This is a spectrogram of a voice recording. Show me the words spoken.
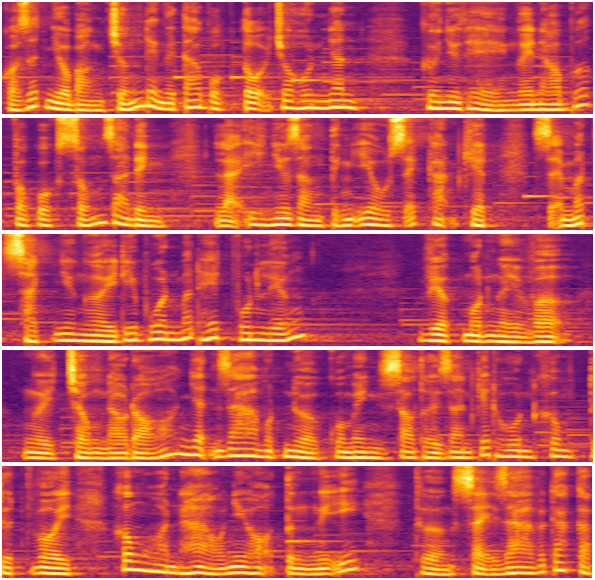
có rất nhiều bằng chứng để người ta buộc tội cho hôn nhân cứ như thể người nào bước vào cuộc sống gia đình là y như rằng tình yêu sẽ cạn kiệt, sẽ mất sạch như người đi buôn mất hết vốn liếng. Việc một người vợ, người chồng nào đó nhận ra một nửa của mình sau thời gian kết hôn không tuyệt vời, không hoàn hảo như họ từng nghĩ, thường xảy ra với các cặp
